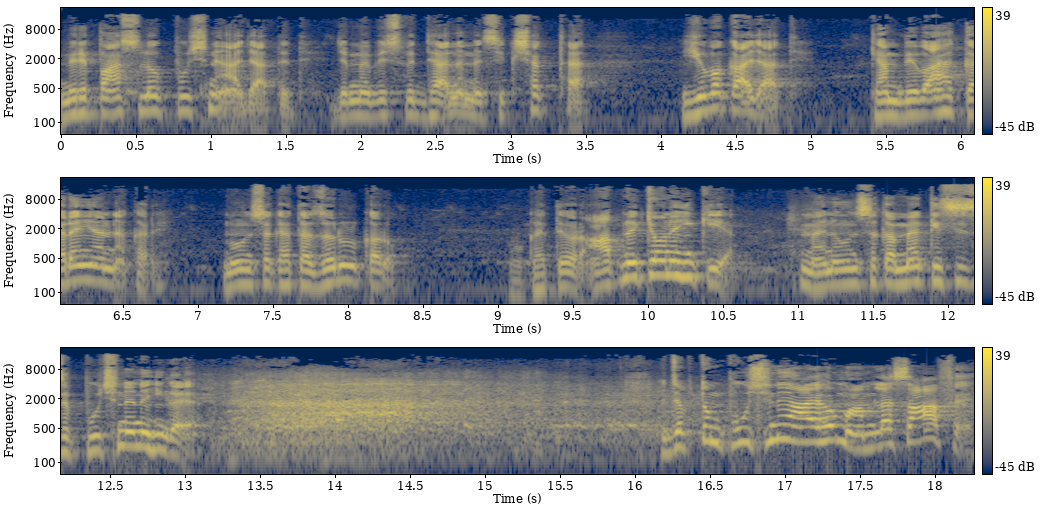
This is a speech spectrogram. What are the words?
मेरे पास लोग पूछने आ जाते थे, जब मैं विश्वविद्यालय में शिक्षक था, युवक आ जाते, कि हम विवाह करें या ना करें? मैं उनसे कहता, ज़रूर करो। वो कहते, और आपने क्यों नहीं किया? मैंने उनसे कहा, मैं किसी से पूछने नहीं गया। जब तुम पूछने आए हो, मामला साफ़ है।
